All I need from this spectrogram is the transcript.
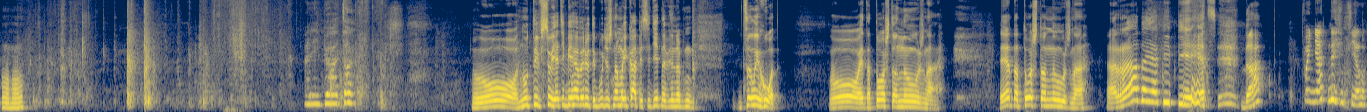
Угу. Ребята. О, ну ты все, я тебе говорю, ты будешь на мейкапе сидеть, наверное, целый год. О, это то, что нужно. Это то, что нужно. Рада я пипец. Да? Понятное дело.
